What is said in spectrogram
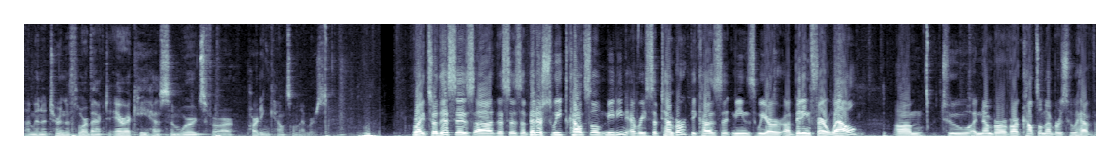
I'm going to turn the floor back to Eric. He has some words for our parting council members. Right, so this is, uh, this is a bittersweet council meeting every September because it means we are uh, bidding farewell um, to a number of our council members who have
